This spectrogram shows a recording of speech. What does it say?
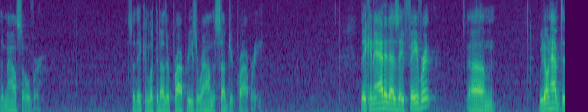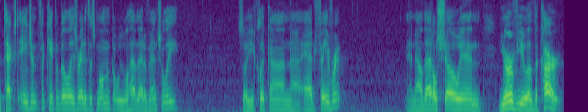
the mouse over. So they can look at other properties around the subject property. They can add it as a favorite. Um, we don't have the text agent capabilities right at this moment, but we will have that eventually. So you click on uh, Add Favorite, and now that'll show in your view of the cart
